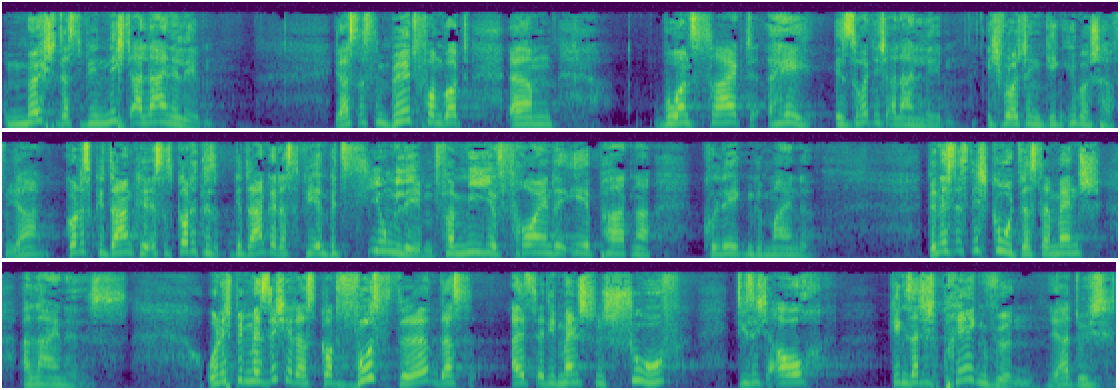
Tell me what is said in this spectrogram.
möchte, dass wir nicht alleine leben. Ja, es ist ein Bild von Gott, ähm, wo uns zeigt, hey, ihr sollt nicht allein leben. Ich will euch ein Gegenüber schaffen, ja? Gottes Gedanke, es ist Gottes Gedanke, dass wir in Beziehung leben. Familie, Freunde, Ehepartner, Kollegen, Gemeinde. Denn es ist nicht gut, dass der Mensch alleine ist. Und ich bin mir sicher, dass Gott wusste, dass als er die Menschen schuf, die sich auch gegenseitig prägen würden, ja, durch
